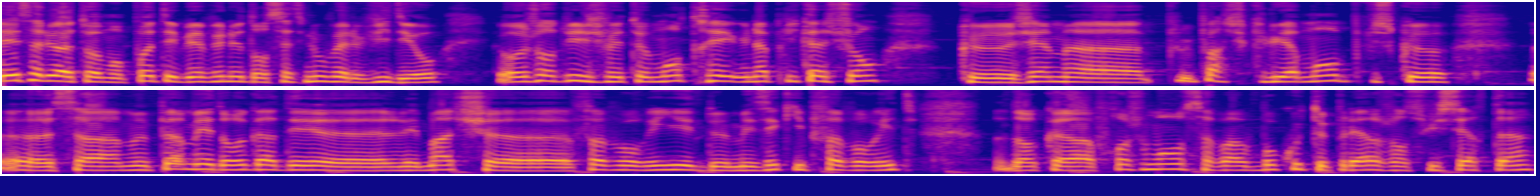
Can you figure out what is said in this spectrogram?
Et salut à toi mon pote et bienvenue dans cette nouvelle vidéo. Aujourd'hui je vais te montrer une application que j'aime euh, plus particulièrement puisque euh, ça me permet de regarder euh, les matchs favoris de mes équipes favorites. Donc franchement ça va beaucoup te plaire j'en suis certain.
